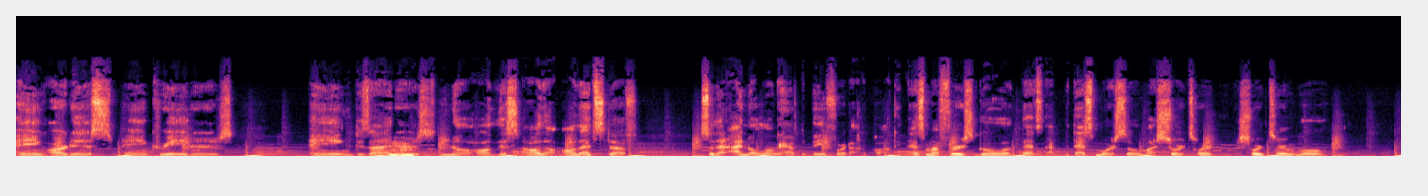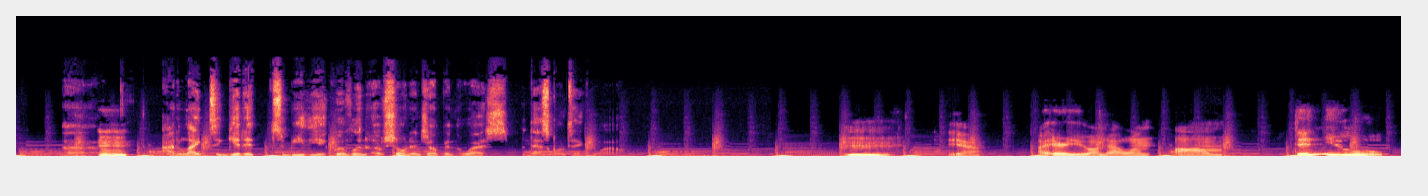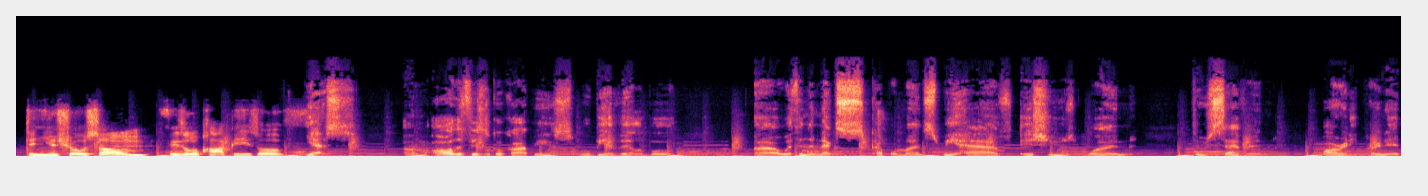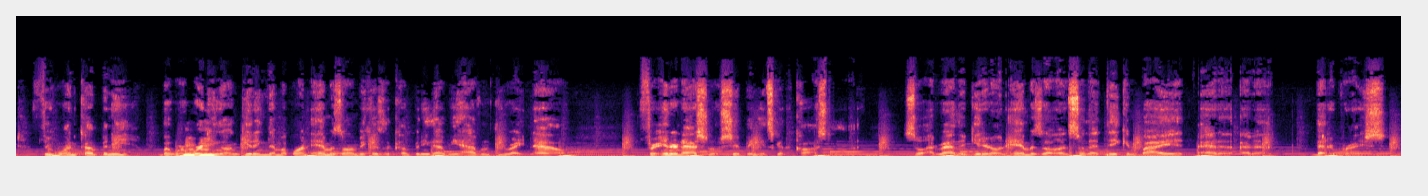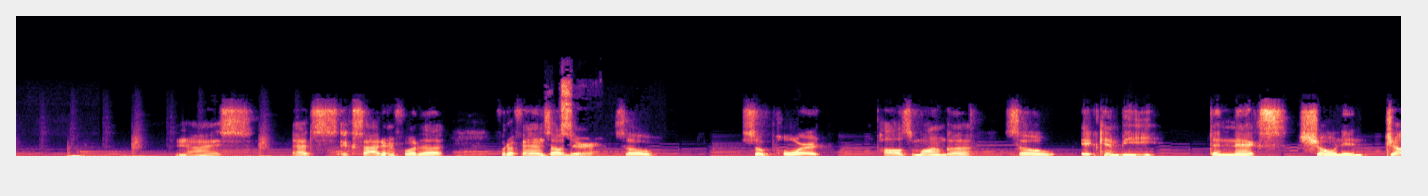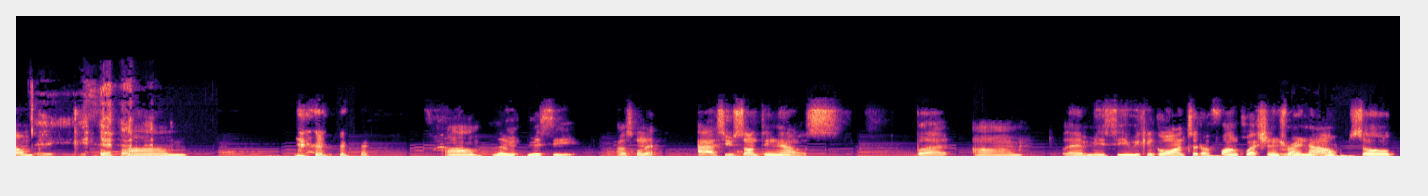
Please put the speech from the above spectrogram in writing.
paying artists, paying creators, paying designers. You know, all this, all the, all that stuff so that I no longer have to pay for it out of pocket. That's my first goal. That's that's more so my short term my short term goal. Uh, Mhm. I'd like to get it to be the equivalent of Shonen Jump in the West, but that's going to take a while. Mm, yeah, I hear you on that one. Um, didn't you didn't you show some physical copies of? Yes, um, all the physical copies will be available uh, within the next couple months. We have issues one through seven already printed through one company, but we're Mhm. working on getting them up on Amazon because the company that we have them through right now, for international shipping, it's going to cost a lot. So I'd rather get it on Amazon so that they can buy it at a at a better price. Nice. That's exciting for the for the fans out there. So support Pulse manga so it can be the next Shonen Jump. Hey. Um, um, let me, let me see. I was gonna ask you something else, but um, let me see. We can go on to the fun questions right Mhm. now. So,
